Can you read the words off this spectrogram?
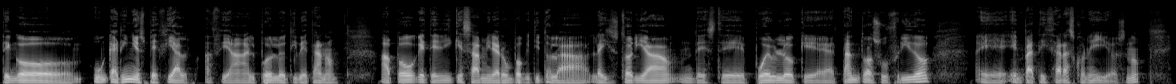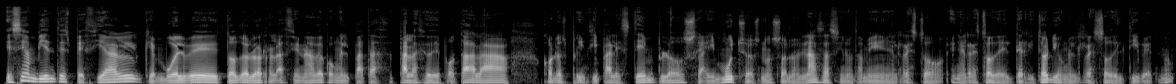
tengo un cariño especial hacia el pueblo tibetano. A poco que te dediques a mirar un poquitito la, la historia de este pueblo que tanto ha sufrido, eh, empatizarás con ellos, ¿no? Ese ambiente especial que envuelve todo lo relacionado con el Palacio de Potala, con los principales templos, hay muchos, no solo en Lhasa, sino también en el resto, en el resto del territorio, en el resto del Tíbet, ¿no?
